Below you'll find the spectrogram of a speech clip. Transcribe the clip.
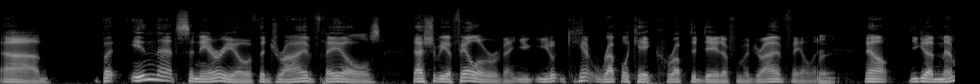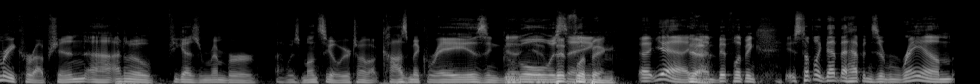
Um, but in that scenario, if the drive fails, that should be a failover event. You you, don't, you can't replicate corrupted data from a drive failing. Right. Now, you could have memory corruption. Uh, I don't know if you guys remember, uh, it was months ago, we were talking about cosmic rays, and Google yeah, was bit saying. flipping. Uh, yeah, yeah, Yeah. bit flipping. Stuff like that that happens in RAM,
